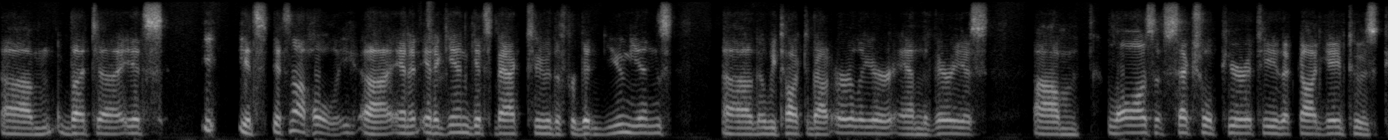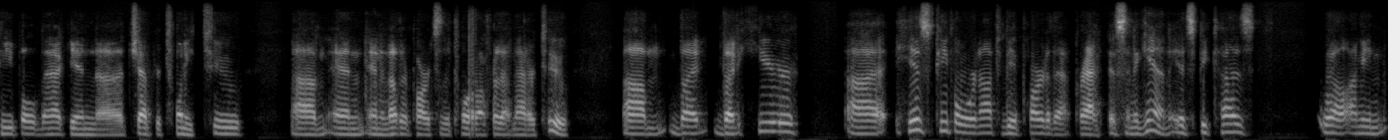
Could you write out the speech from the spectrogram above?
Um, but uh, it's it's it's not holy, uh, and it, it again gets back to the forbidden unions uh, that we talked about earlier and the various um, laws of sexual purity that God gave to his people back in uh, chapter 22 um, and, and in other parts of the Torah for that matter too. Um, but, but here, uh, his people were not to be a part of that practice. And again, it's because, well, I mean,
